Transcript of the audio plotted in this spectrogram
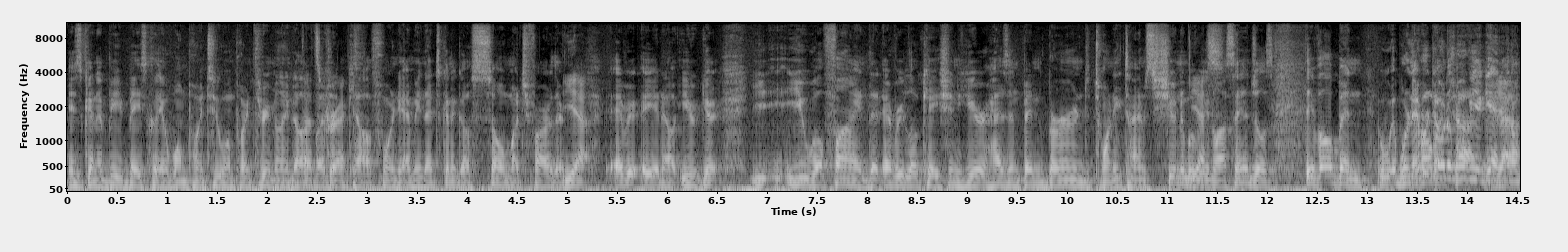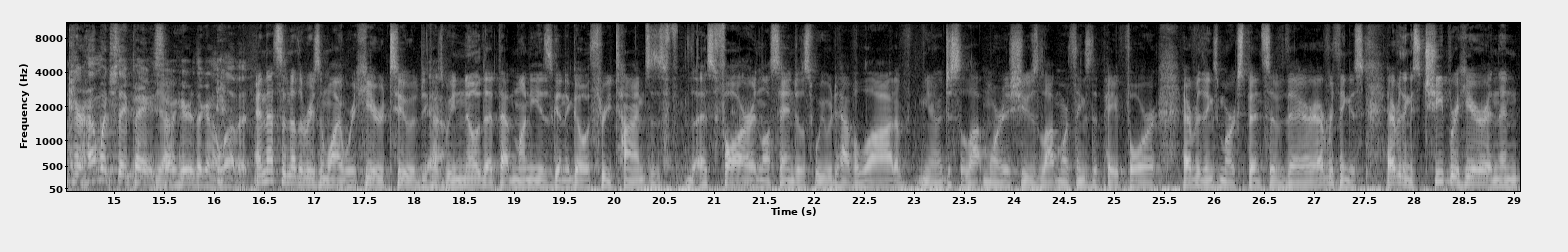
is going to be basically a 1.2, 1.3 million dollar budget correct. in California. I mean, that's going to go so much farther. Yeah. every you know, you're, you're, you you will find that every location here hasn't been burned 20 times. Shooting a movie Yes. in Los Angeles, they've all been. We're never all doing a been movie shot. again. I don't care how much they pay. So here they're going to love it. And that's another reason why we're here too, because Yeah. we know that that money is going to go three times as as far. In Los Angeles, we would have a lot of you know just a lot more issues, a lot more things to pay for. Everything's more expensive there. Everything is everything is cheaper here. And then,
